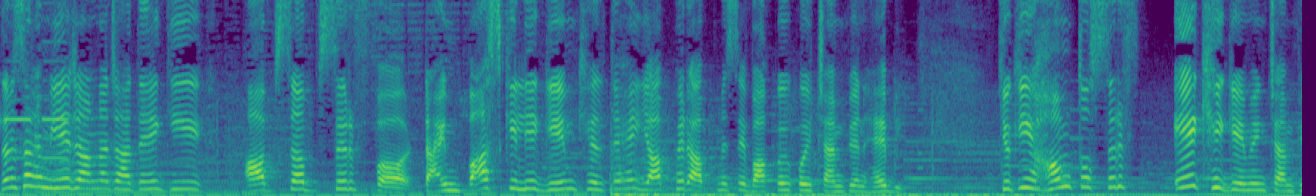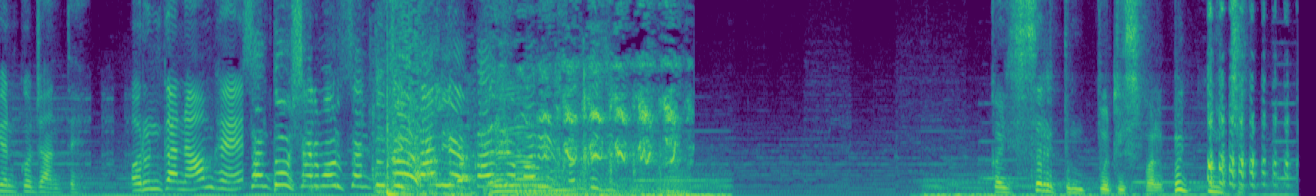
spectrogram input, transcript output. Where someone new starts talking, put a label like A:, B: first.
A: दरअसल हम ये जानना चाहते हैं कि आप सब सिर्फ़ टाइम पास के लिए गेम खेलते हैं या फिर आप में से वाकई कोई चैंपियन है भी? क्योंकि हम तो सिर्फ़ एक ही गेमिंग चैंपियन को जानते हैं और उनका नाम है
B: संतोष शर्मा और संतोष जी तालियाँ तालियाँ मारिए संतोष जी।
C: कैसर तुम पुलिस वाले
